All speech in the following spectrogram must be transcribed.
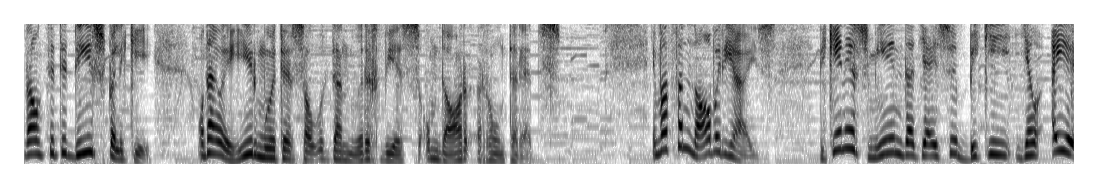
raak dit 'n duur spulletjie. Onthou 'n huurmotor sal ook dan nodig wees om daar rond te rit. En wat van naby die huis? Die kenners meen dat jy so bietjie jou eie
